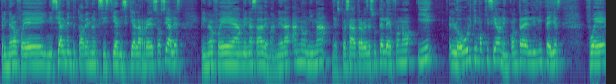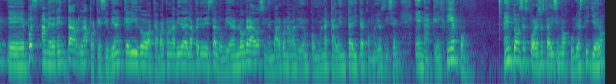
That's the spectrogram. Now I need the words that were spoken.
primero fue, inicialmente todavía no existían ni siquiera las redes sociales, Primero fue amenazada de manera anónima, después a través de su teléfono y lo último que hicieron en contra de Lili Telles fue eh, pues amedrentarla, porque si hubieran querido acabar con la vida de la periodista lo hubieran logrado, sin embargo nada más le dieron como una calentadita, como ellos dicen, en aquel tiempo. Entonces, por eso está diciendo Julio Astillero,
